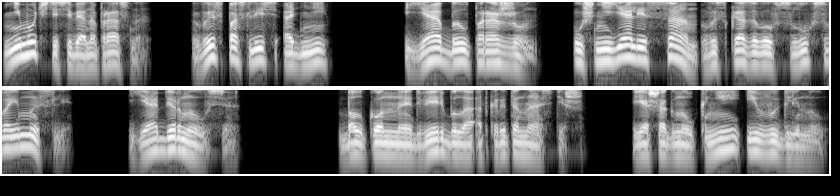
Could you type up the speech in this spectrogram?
Не мучьте себя напрасно. Вы спаслись одни». Я был поражен. Уж не я ли сам высказывал вслух свои мысли? Я обернулся. Балконная дверь была открыта настежь. Я шагнул к ней и выглянул.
